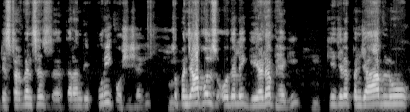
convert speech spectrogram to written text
ਡਿਸਟਰਬੈਂਸਸ ਕਰਨ ਦੀ ਪੂਰੀ ਕੋਸ਼ਿਸ਼ ਹੈਗੀ। ਸੋ ਪੰਜਾਬ ਪੁਲਿਸ ਉਹਦੇ ਲਈ ਗੀਅਰਡ ਅਪ ਹੈਗੀ ਕਿ ਜਿਹੜੇ ਪੰਜਾਬ ਨੂੰ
